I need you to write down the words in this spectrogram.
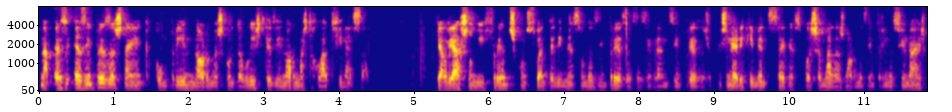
Não, as, as empresas têm que cumprir normas contabilísticas e normas de relato financeiro que aliás são diferentes consoante a dimensão das empresas. As grandes empresas genericamente seguem-se pelas chamadas normas internacionais,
